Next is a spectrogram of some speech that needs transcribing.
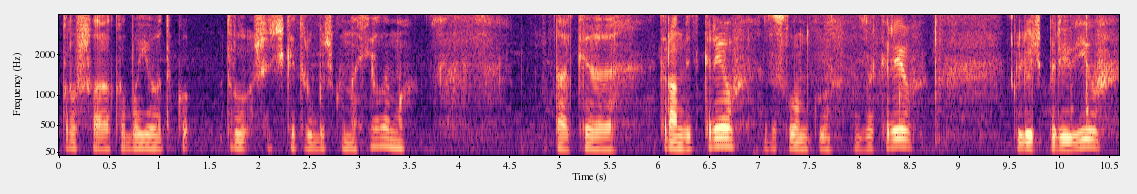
прошарок, або його тако трошечки трубочку нахилимо. Так, е, кран відкрив, заслонку закрив, ключ перевів,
